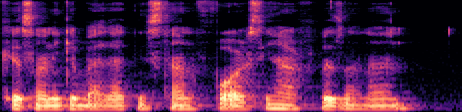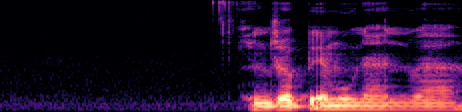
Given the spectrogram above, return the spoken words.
کسانی که بلد نیستن فارسی حرف بزنن اینجا بمونن و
